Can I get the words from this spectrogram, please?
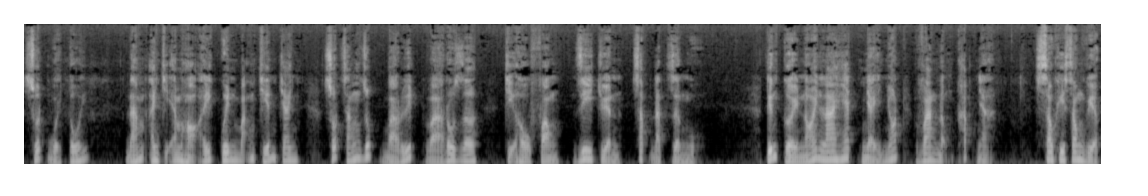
Suốt buổi tối, đám anh chị em họ ấy quên bẵng chiến tranh, sốt sắng giúp bà Ruth và Roger, chị hầu phòng, di chuyển, sắp đặt giường ngủ. Tiếng cười nói la hét nhảy nhót vang động khắp nhà. Sau khi xong việc,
